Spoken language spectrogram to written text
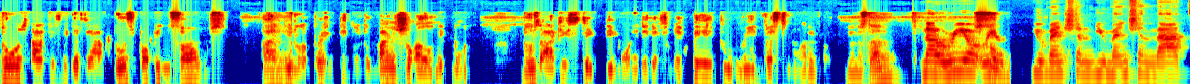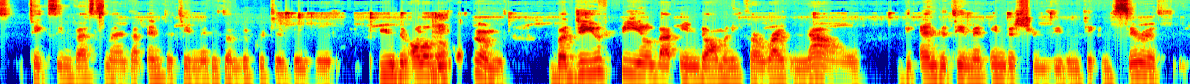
those artists because they have those popping songs and it'll bring people to my show. I'll make money. Those artists take the money they get from their pay to reinvest in whatever. You understand? Now, Rio, So- Rio, you mentioned you mentioned that takes investment and entertainment is a lucrative business. Using all of Yeah. these terms, but do you feel that in Dominica right now, the entertainment industry is even taken seriously?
